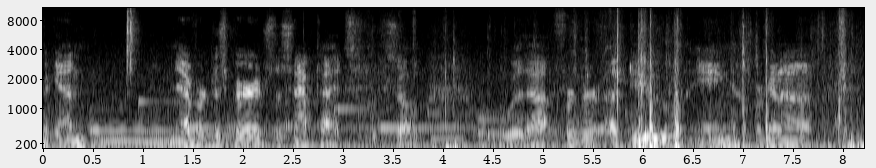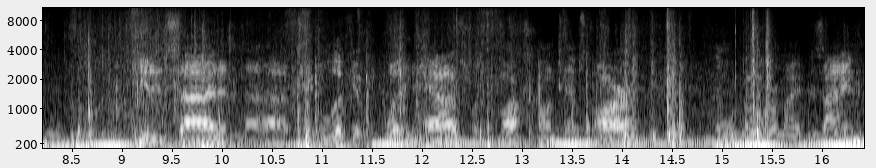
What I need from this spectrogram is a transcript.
Again, never disparage the snap tights. So, without further ado, Ing, we're gonna get inside and uh, take a look at what it has, what the box contents are. And then we'll go over my design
